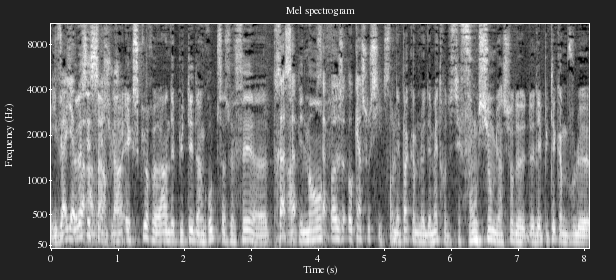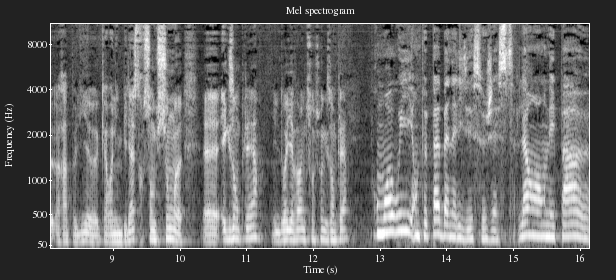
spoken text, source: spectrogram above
Il va y avoir c'est simple. hein. sujet. Exclure euh, un député d'un groupe, ça se fait euh, très Ça, rapidement. ça pose aucun souci. Ce n'est pas comme le démettre de ses fonctions, bien sûr, de, de député, comme vous le rappeliez, euh, Caroline Pilastre. Sanction euh, euh, exemplaire? Il doit y avoir une sanction exemplaire? Pour moi, oui, on ne peut pas banaliser ce geste. Là, on n'est pas euh,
